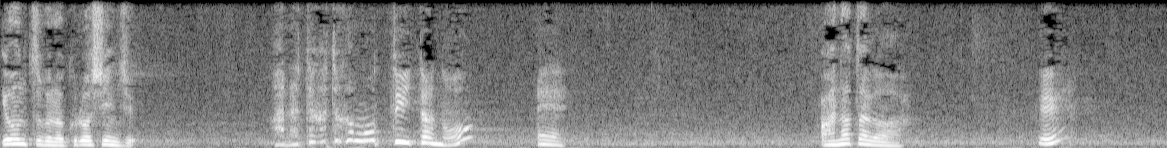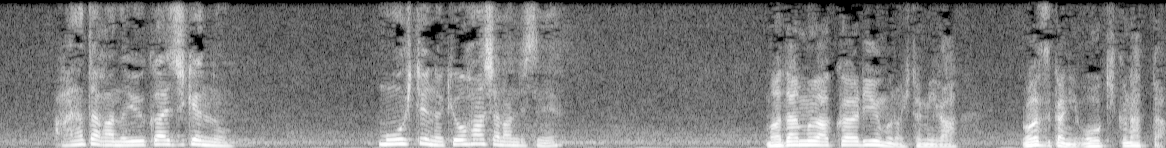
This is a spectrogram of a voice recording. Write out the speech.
4粒の黒真珠。あなた方が持っていたの？ええ。あなたがえ？あなたがあの誘拐事件のもう一人の共犯者なんですね。マダム・アクアリウムの瞳がわずかに大きくなった。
